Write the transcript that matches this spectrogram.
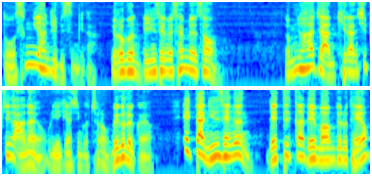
또 승리한 줄 믿습니다. 여러분 인생을 살면서 염려하지 않기란 쉽지가 않아요. 우리 얘기하신 것처럼 왜 그럴까요? 일단 인생은 내 뜻과 내 마음대로 돼요?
